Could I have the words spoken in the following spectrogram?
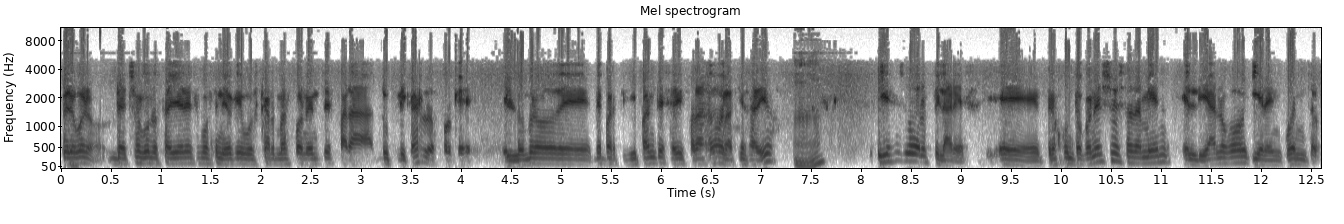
pero bueno, de hecho, algunos talleres hemos tenido que buscar más ponentes para duplicarlos, porque el número de, participantes se ha disparado, gracias a Dios. Y ese es uno de los pilares. Eh, pero junto con eso está también el diálogo y el encuentro,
